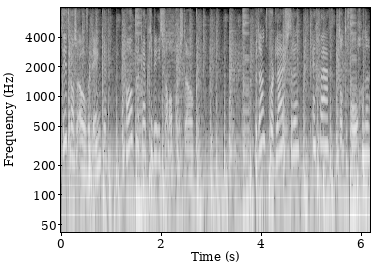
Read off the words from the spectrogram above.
Dit was Overdenken. Hopelijk heb je er iets van opgestoken. Bedankt voor het luisteren en graag tot de volgende.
